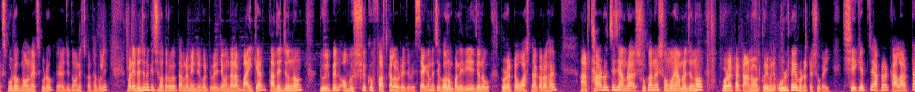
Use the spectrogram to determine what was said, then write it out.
এক্সপোর্ট হোক নন এক্সপোর্ট হোক যদি অনেস্ট কথা বলি। বাট এটার জন্য কিছু সতর্কতা আমরা মেনটেন করতে পারি। যেমন যারা বাইকার তাদের জন্য টুইল পেন অবশ্যই খুব ফাস্ট কালার উঠে যাবে। সেকেন্ড হচ্ছে গরম পানি দিয়ে যেন প্রোডাক্টটা ওয়াশ না করা হয়। আর থার্ড হচ্ছে যে আমরা শুকানোর সময় আমরা জন্য প্রোডাক্টটা টার্ন আউট করি। মানে উল্টে প্রোডাক্টটা শুকাই। সেক্ষেত্রে আপনার কালারটা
